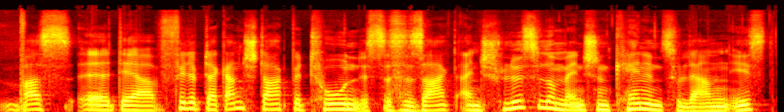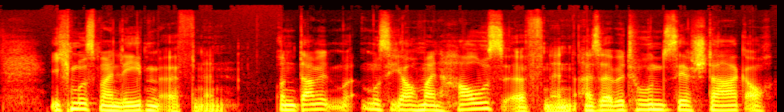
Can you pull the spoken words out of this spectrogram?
was äh, der Philipp da ganz stark betont, ist, dass er sagt, ein Schlüssel, um Menschen kennenzulernen, ist, ich muss mein Leben öffnen. Und damit muss ich auch mein Haus öffnen. Also er betont sehr stark auch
